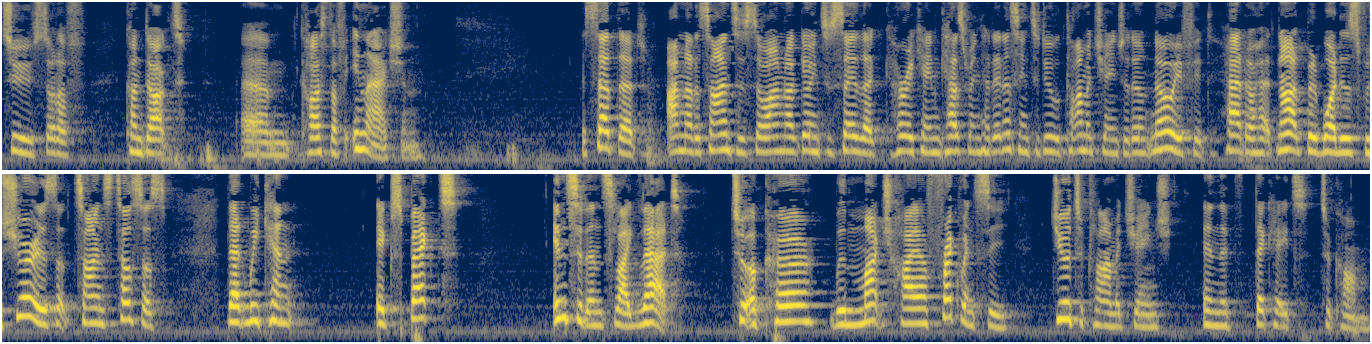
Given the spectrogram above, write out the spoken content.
to sort of conduct um, cost of inaction. I said that I'm not a scientist, so I'm not going to say that Hurricane Catherine had anything to do with climate change. I don't know if it had or had not, but what is for sure is that science tells us that we can expect incidents like that to occur with much higher frequency due to climate change in the decades to come.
